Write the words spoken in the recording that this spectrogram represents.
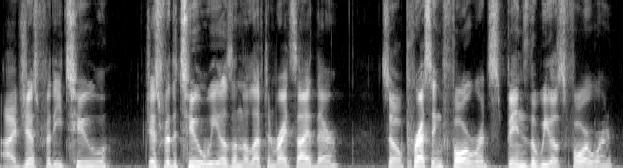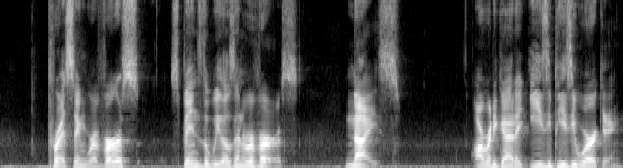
Uh, just for the two, just for the two wheels on the left and right side there. So pressing forward spins the wheels forward, pressing reverse spins the wheels in reverse. Nice. Already got it easy peasy working.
